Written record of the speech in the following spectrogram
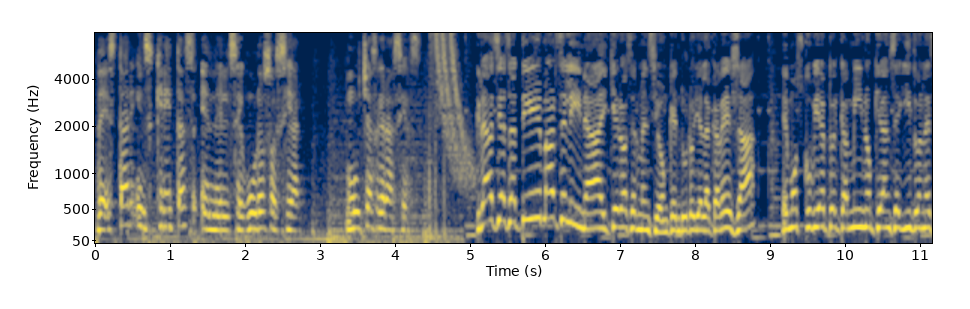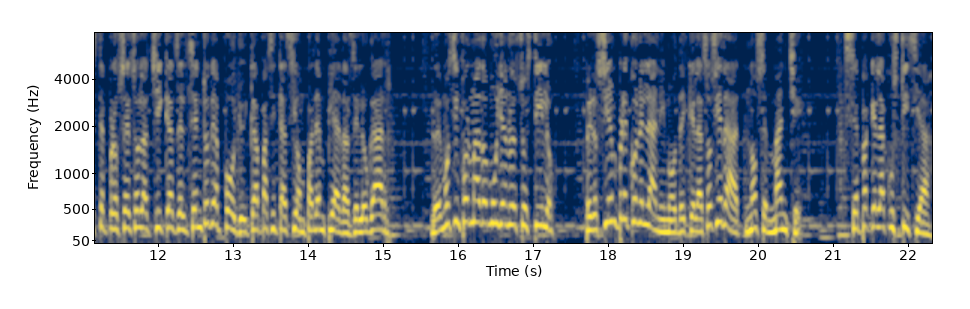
de estar inscritas en el Seguro Social. Muchas gracias. Gracias a ti, Marcelina. Y quiero hacer mención que en Duro y a la Cabeza hemos cubierto el camino que han seguido en este proceso las chicas del Centro de Apoyo y Capacitación para Empleadas del Hogar. Lo hemos informado muy a nuestro estilo, pero siempre con el ánimo de que la sociedad no se manche. Sepa que la justicia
